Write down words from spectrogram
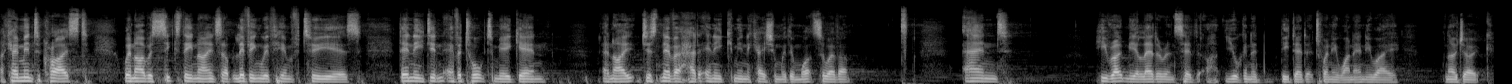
I came into Christ when I was 16. I ended up living with him for two years. Then he didn't ever talk to me again. And I just never had any communication with him whatsoever. And he wrote me a letter and said, oh, You're going to be dead at 21 anyway. No joke.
